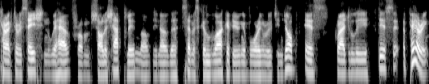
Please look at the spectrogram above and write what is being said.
characterization we have from Charlie Chaplin of, you know, the semi-skilled worker doing a boring routine job is gradually disappearing.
